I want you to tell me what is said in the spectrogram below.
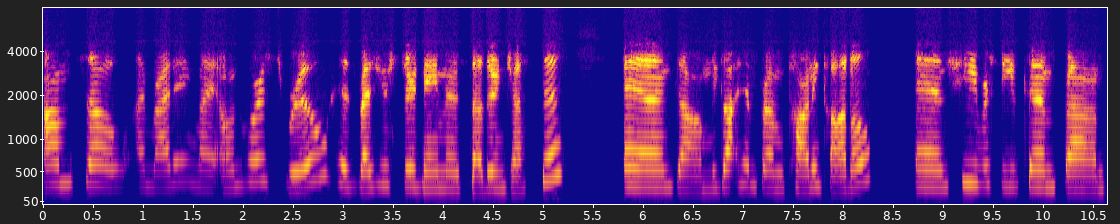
Um, so I'm riding my own horse, Rue. His registered name is Southern Justice, and um, we got him from Connie Caudle, and she received him from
